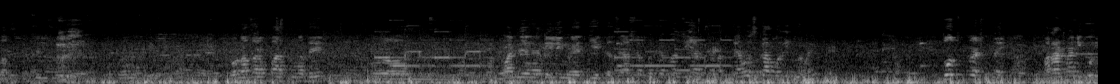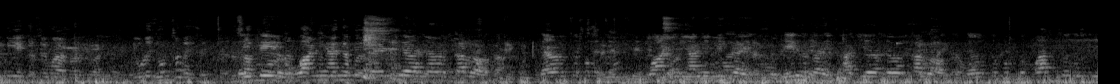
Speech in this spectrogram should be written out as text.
लागतो? दोन हजार पाच मध्ये अं, मान्य डिलिंग आहेत एकच आहे. अशा प्रकारची त्यावेळेस का बघितलं नाही तोच प्रश्न आणि कुणबी एकच आहे मराठा तेवढं घेऊन चालायचं जसं ते आपण वाणी आणि लिंगायत ज्यावेळेस काढला होता. त्यावेळेस फक्त वाणी आणि लिंगायत एकच आहे. जी ज्यावेळेस काढला होता. त्यावेळेस फक्त पाच सदस्य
